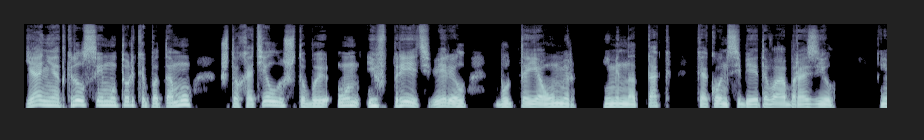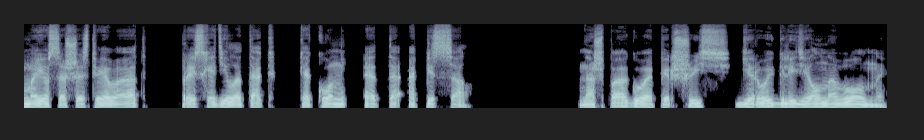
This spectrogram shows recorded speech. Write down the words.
Я не открылся ему только потому, что хотел, чтобы он и впредь верил, будто я умер именно так, как он себе это вообразил, и мое сошествие в ад происходило так, как он это описал. На шпагу, опершись, герой глядел на волны,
